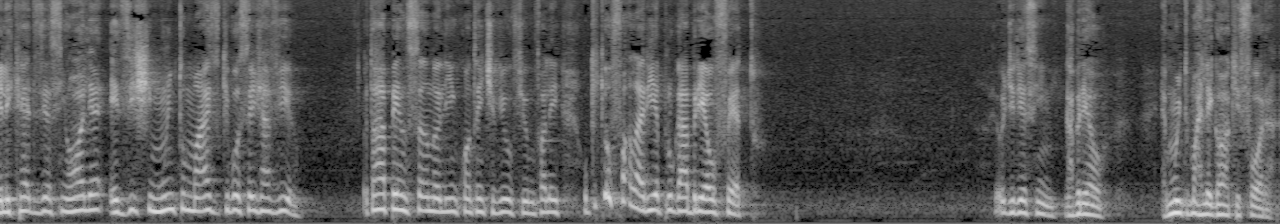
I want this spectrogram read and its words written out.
Ele quer dizer assim: olha, existe muito mais do que vocês já viram. Eu estava pensando ali enquanto a gente viu o filme, falei: o que, que eu falaria para o Gabriel Feto? Eu diria assim: Gabriel, é muito mais legal aqui fora.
